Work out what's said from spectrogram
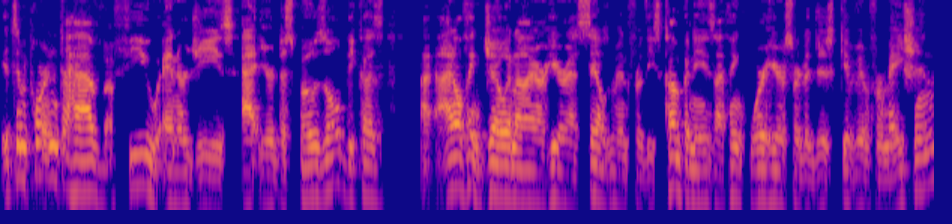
it's important to have a few energies at your disposal because I don't think Joe and I are here as salesmen for these companies. I think we're here sort of just give information.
